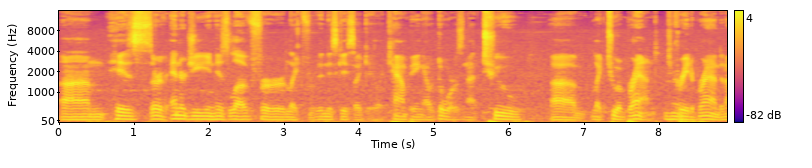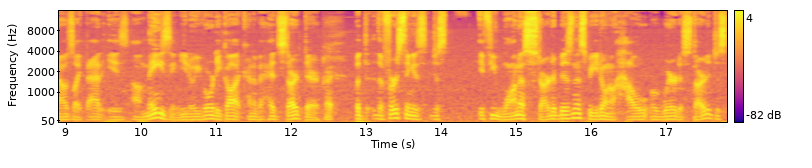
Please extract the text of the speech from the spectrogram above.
um, his sort of energy and his love for like for, in this case like like camping outdoors and that to um, like to a brand to create a brand and I was like that is amazing you know you've already got kind of a head start there Okay. but th- the first thing is just if you want to start a business but you don't know how or where to start it, just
